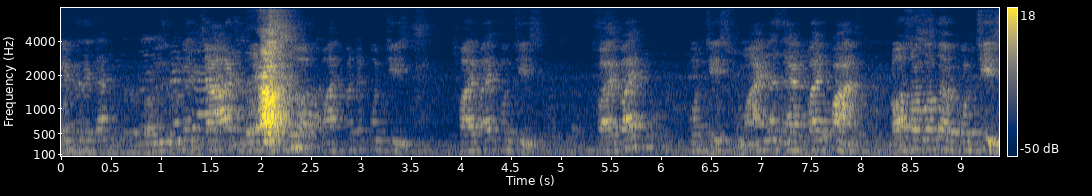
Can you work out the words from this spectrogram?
কেটে দেখা চার পাঁচ পাঁচে পঁচিশ। ছয় বাই পঁচিশ। ছয় বাই পঁচিশ মাইনাস এক বাই পাঁচ দশ কত? হবে পঁচিশ।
